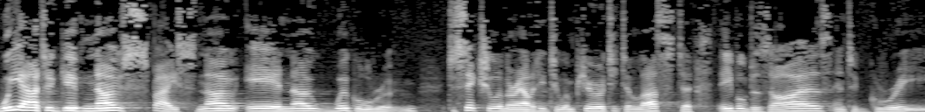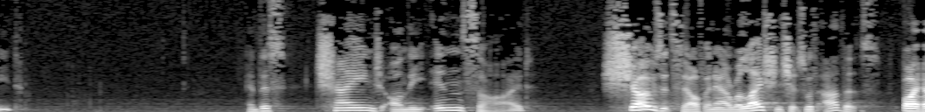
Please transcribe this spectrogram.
We are to give no space, no air, no wiggle room to sexual immorality, to impurity, to lust, to evil desires, and to greed. And this change on the inside shows itself in our relationships with others. By,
